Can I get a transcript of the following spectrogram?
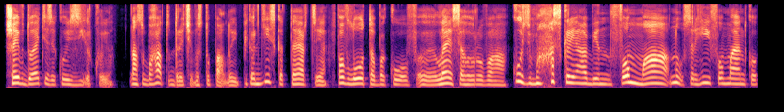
ще й в дуеті з якоюсь зіркою. Нас багато, до речі, виступало. І Пікардійська терція, Павло Табаков, е, Леся Горова, Кузьма Скрябін, Фома, ну Сергій Фоменко,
